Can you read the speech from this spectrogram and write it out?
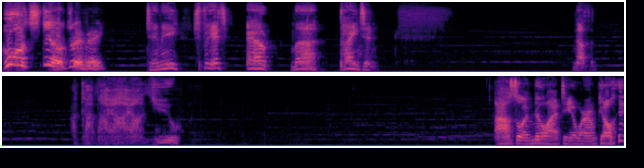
Hold still, Timmy. Timmy, spit out my painting. Nothing. I got my eye on you. I also have no idea where I'm going.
